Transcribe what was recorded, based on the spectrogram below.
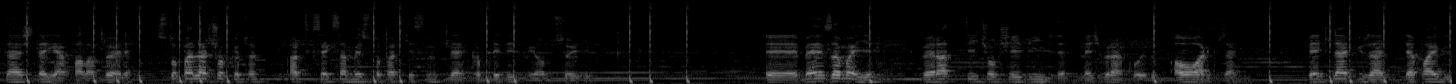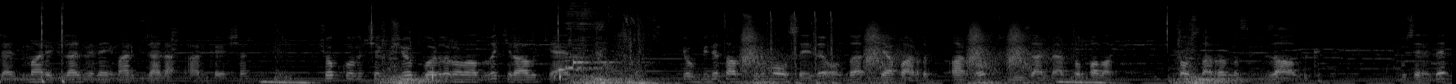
Ter Stegen falan böyle. Stoperler çok kötü. Artık 85 stoper kesinlikle kabul edilmiyor onu söyleyeyim. Ee, Benzema. Verratti çok şey değildi. Mecburen koydum. Aouar güzel. Bekler güzel. Depay güzel. Dimare güzel ve Neymar güzel ar- arkadaşlar. Çok konuşacak bir şey yok. Bu arada Ronaldo da kiralık yani. Yok bir de tam sürümü olsaydı onda şey yapardım. Arnold, Luis Alberto falan. Tostlardan nasibimizi aldık. Bu sene de.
